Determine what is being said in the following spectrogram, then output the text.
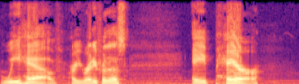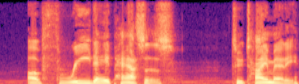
We have, are you ready for this? A pair of three day passes to Time Eddy,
